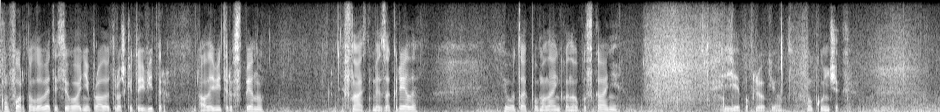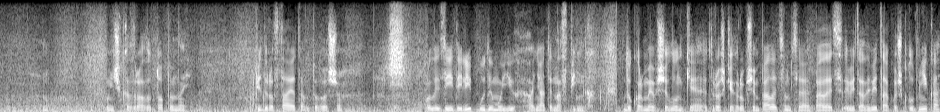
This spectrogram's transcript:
Комфортно ловити сьогодні, правда, трошки той вітер, але вітер в спину. Снасть ми закрили. І отак помаленьку на опусканні. Є покльовки. Окунчик. Ну, окунчика зразу топимо. Підростає там того, що коли зійде лід, будемо їх ганяти на спінінг. Докормивши лунки трошки грубшим пелецем, це пелець від Анві, також клубніка.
